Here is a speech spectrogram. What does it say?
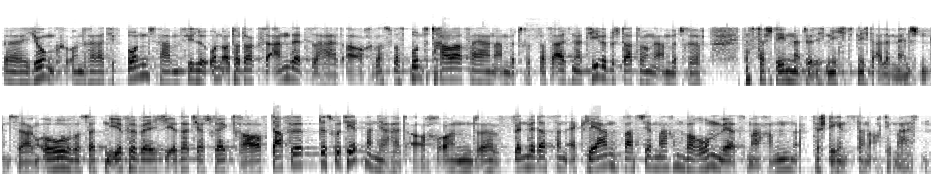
äh, jung und relativ bunt, haben viele unorthodoxe Ansätze halt auch, was, was bunte Trauerfeiern anbetrifft, was alternative Bestattungen anbetrifft. Das verstehen natürlich nicht, nicht alle Menschen und sagen, oh, was seid denn ihr für welche? Ihr seid ja schräg drauf. Dafür diskutiert man ja halt auch. Und äh, wenn wir das dann erklären, was wir machen, warum wir es machen, verstehen es dann auch die meisten.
